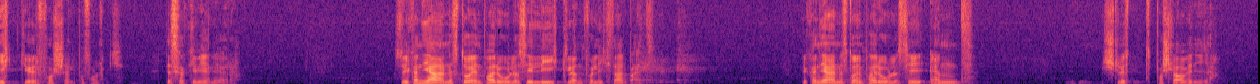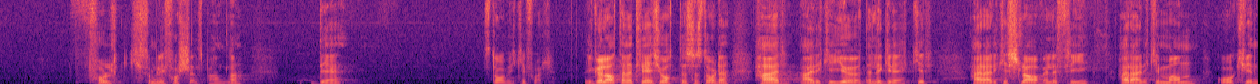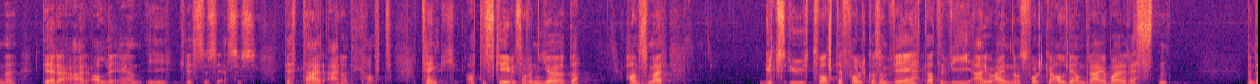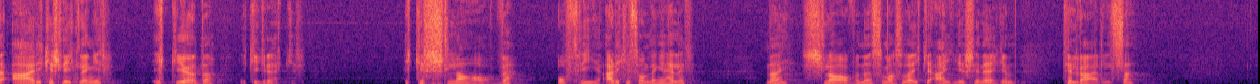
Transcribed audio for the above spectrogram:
ikke gjør forskjell på folk. Det skal ikke vi heller gjøre. Så Vi kan gjerne stå i en parole og si 'lik lønn for likt arbeid'. Vi kan gjerne stå i en parole og si 'end'. Slutt på slaveriet. Folk som blir forskjellsbehandla, det står vi ikke for. I Galaterne 3,28 så står det her er ikke jøde eller greker, her er ikke slave eller fri, her er ikke mann og kvinne. Dere er alle en i Kristus Jesus. Dette her er radikalt. Tenk at det skrives av en jøde. Han som er Guds utvalgte folk, og som vet at vi er jo eiendomsfolket. Alle de andre er jo bare resten. Men det er ikke slik lenger. Ikke jøde, ikke greker. Ikke slave og fri. Er det ikke sånn lenger heller? Nei, slavene, som altså da ikke eier sin egen tilværelse,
